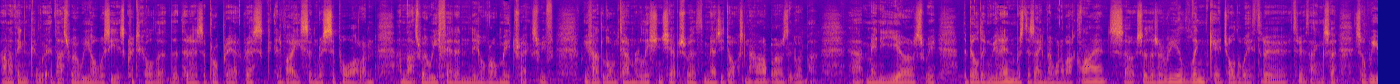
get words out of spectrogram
and I think that's where we always see it's critical that, that there is appropriate risk advice and risk support, and and that's where we fit in the overall matrix. We've we've had long term relationships with Mersey Docks and Harbours that go back uh, many years. We the building we're in was designed by one of our clients, so. So there's a real linkage all the way through through things. So, so we,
